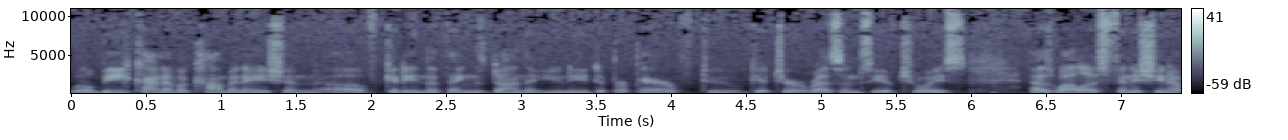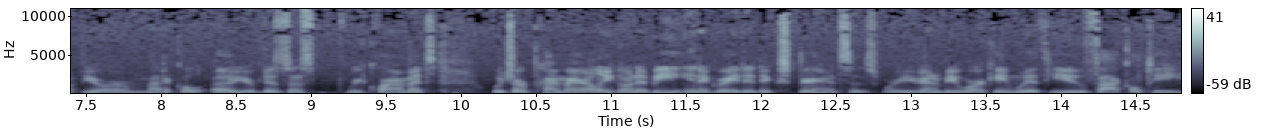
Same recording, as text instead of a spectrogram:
will be kind of a combination of getting the things done that you need to prepare to get your residency of choice, as well as finishing up your medical, uh, your business requirements, which are primarily going to be integrated experiences where you're going to be working with you faculty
